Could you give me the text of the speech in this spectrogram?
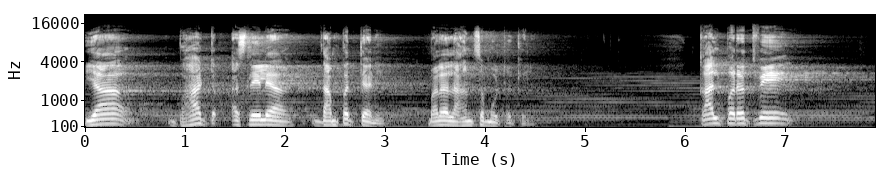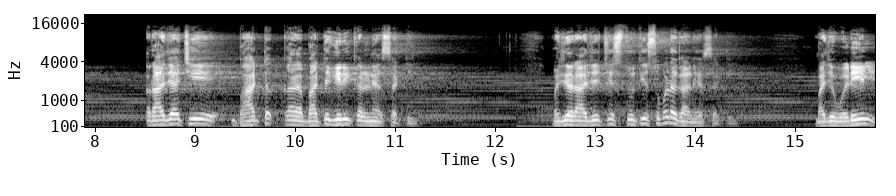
या भाट असलेल्या दाम्पत्याने मला लहानचं मोठं केलं. काल परत्वे राजाची भाट का- भाटगिरी करण्यासाठी म्हणजे राजेची स्तुती सुमड गाण्यासाठी. माझे वडील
